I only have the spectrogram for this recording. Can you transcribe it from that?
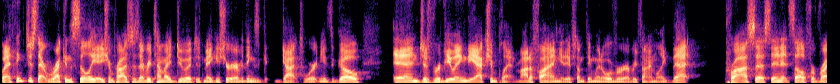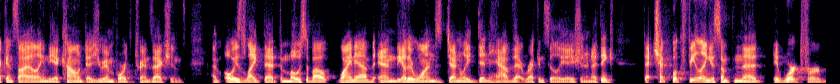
But I think just that reconciliation process, every time I do it, just making sure everything's got to where it needs to go and just reviewing the action plan, modifying it if something went over every time, like that process in itself of reconciling the account as you import the transactions. I've always liked that the most about YNAB, and the other ones generally didn't have that reconciliation. And I think that checkbook feeling is something that it worked for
